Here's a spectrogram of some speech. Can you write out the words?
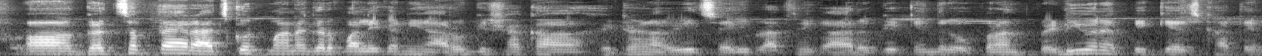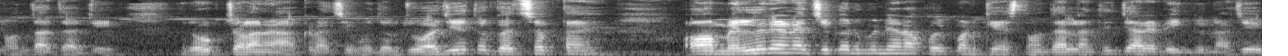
ગત સપ્તાહે રાજકોટ મહાનગરપાલિકાની આરોગ્ય શાખા હેઠળના વિવિધ શહેરી પ્રાથમિક આરોગ્ય કેન્દ્ર ઉપરાંત પેઢીઓ અને પીકેએચ ખાતે નોંધાતા જે રોગચાળાના આંકડા છે મુજબ જોવા જઈએ તો ગત સપ્તાહે મેલેરિયા અને ચિકનગુનિયાના કોઈ પણ કેસ નોંધાયેલા નથી. જ્યારે ડેન્ગ્યુના જે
